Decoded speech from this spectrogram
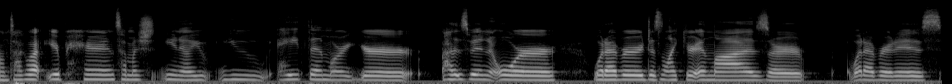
don't talk about your parents how much you know you you hate them or your husband or whatever doesn't like your in-laws or whatever it is.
